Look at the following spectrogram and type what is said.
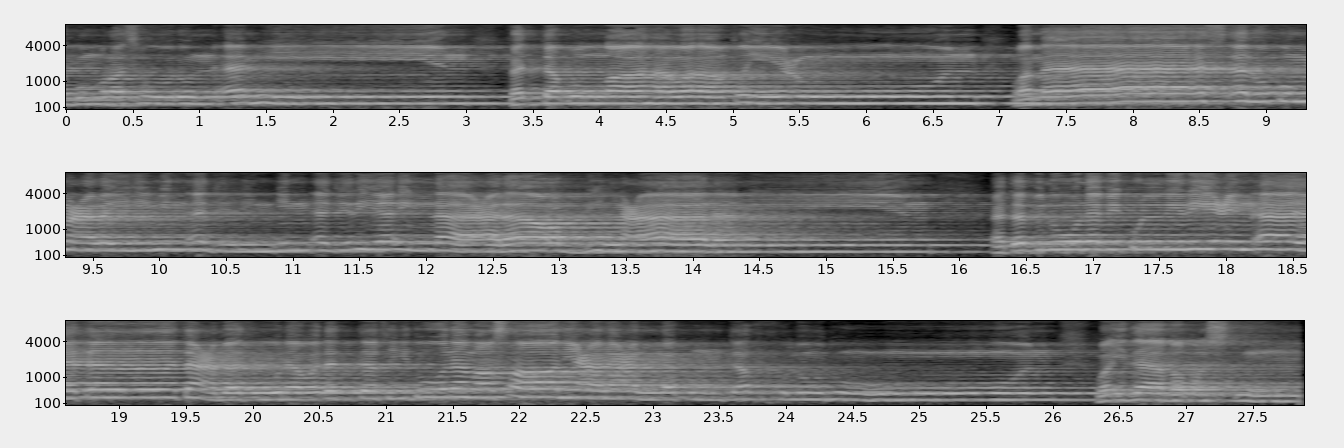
إنكم رسول أمين. فاتقوا الله وأطيعون. وما أسألكم عليه من أجر إن أجري إلا على رب العالمين. أتبنون بكل ريع آية تعبثون وتتخذون مصانع لعلكم تخلدون. وإذا بطشتم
